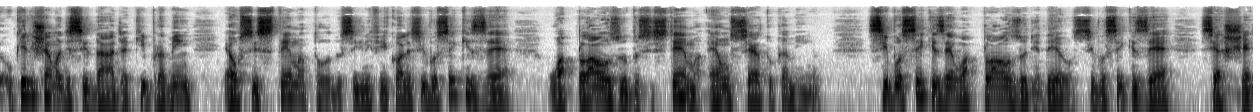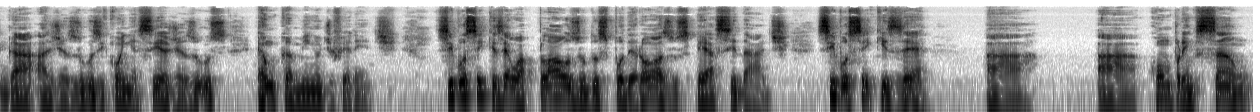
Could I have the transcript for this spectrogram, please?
O que ele chama de cidade aqui, para mim, é o sistema todo. Significa, olha, se você quiser o aplauso do sistema, é um certo caminho. Se você quiser o aplauso de Deus, se você quiser se achegar a Jesus e conhecer a Jesus, é um caminho diferente. Se você quiser o aplauso dos poderosos, é a cidade. Se você quiser a, a compreensão,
